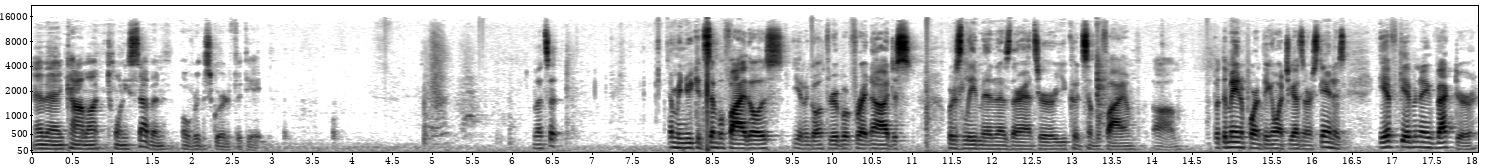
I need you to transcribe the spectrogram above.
and then comma 27 over the square root of 58. That's it. I mean, you could simplify those, you know, going through, but for right now, I just we'll just leave them in as their answer. You could simplify them. Um, but the main important thing I want you guys to understand is if given a vector,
